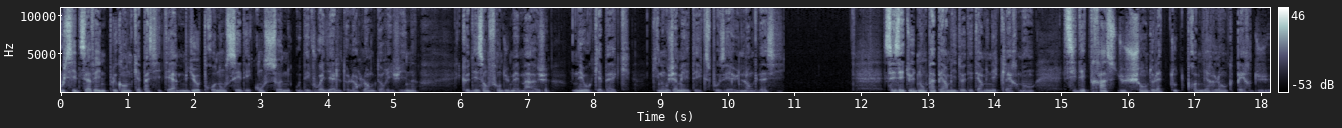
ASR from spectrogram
ou s'ils avaient une plus grande capacité à mieux prononcer des consonnes ou des voyelles de leur langue d'origine que des enfants du même âge nés au Québec, qui n'ont jamais été exposés à une langue d'Asie. Ces études n'ont pas permis de déterminer clairement si des traces du chant de la toute première langue perdue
